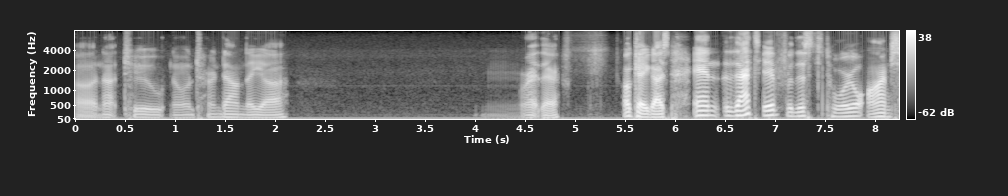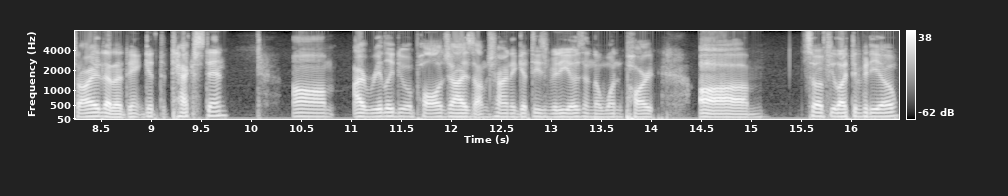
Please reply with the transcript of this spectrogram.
Uh, not too, no, turn down the, uh, right there. Okay, guys, and that's it for this tutorial. I'm sorry that I didn't get the text in. Um, I really do apologize. I'm trying to get these videos in the one part. Um, so if you liked the video,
